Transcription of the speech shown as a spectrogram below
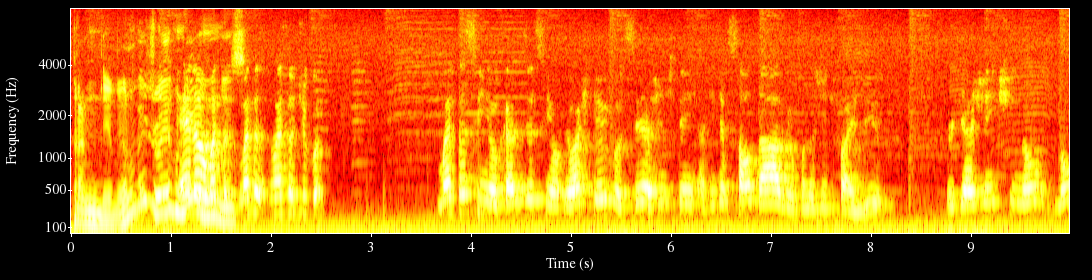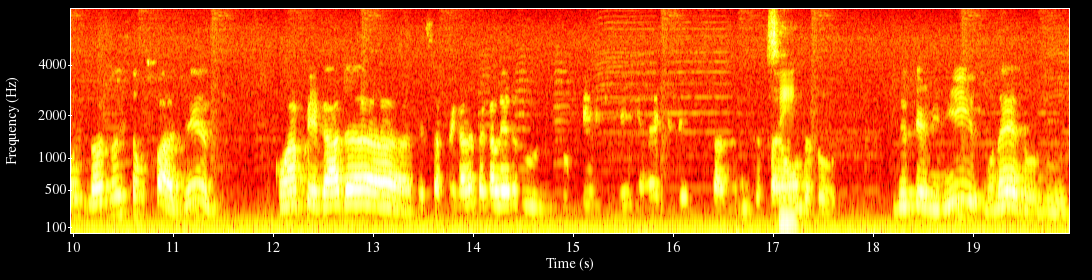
pra mim, eu não vejo erro é, nenhum. Não, mas. Mas, mas eu digo. Mas assim, eu quero dizer assim, eu acho que eu e você, a gente, tem, a gente é saudável quando a gente faz isso, porque a gente não, não nós não estamos fazendo com a pegada, essa pegada da galera do, do Kennedy Reagan, né, que veio dos Estados Unidos, essa Sim. onda do determinismo, né, do, do,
